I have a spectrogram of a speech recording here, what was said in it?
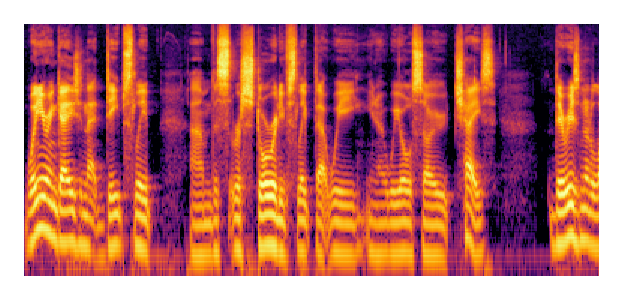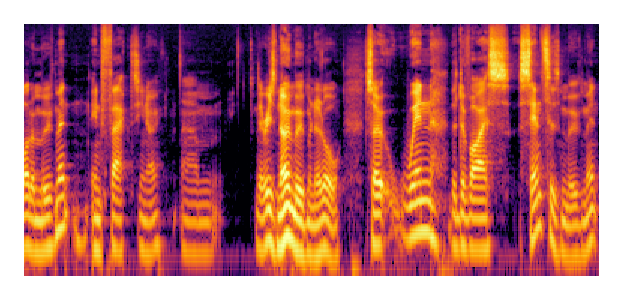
when you're engaged in that deep sleep, um, this restorative sleep that we, you know, we also chase, there is not a lot of movement. In fact, you know, um, there is no movement at all. So when the device senses movement,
